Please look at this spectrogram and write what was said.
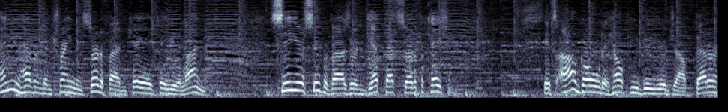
and you haven't been trained and certified in Ka/Ku alignment, see your supervisor and get that certification. It's our goal to help you do your job better,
